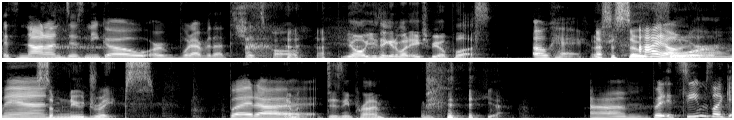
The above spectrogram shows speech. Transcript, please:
It's not on Disney Go or whatever that shit's called. No, you're thinking about HBO Plus. Okay, Episode I don't four. know, man. Some new drapes. but uh, Am- Disney Prime. yeah. Um, but it seems like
